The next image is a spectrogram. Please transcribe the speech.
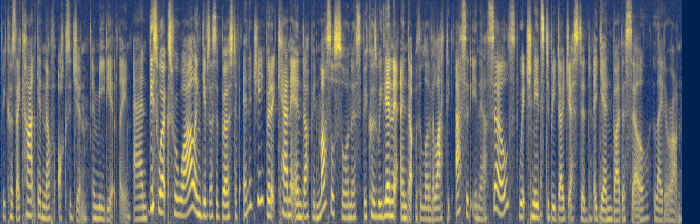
because they can't get enough oxygen immediately. And this works for a while and gives us a burst of energy, but it can end up in muscle soreness because we then end up with a lot of lactic acid in our cells, which needs to be digested again by the cell later on.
